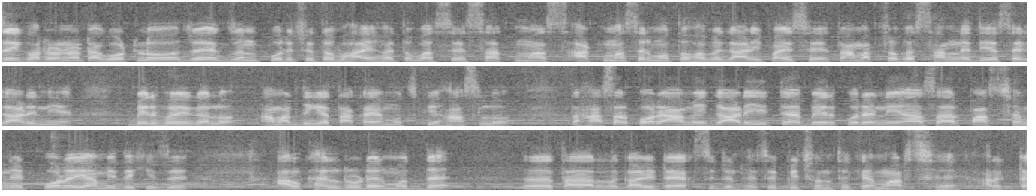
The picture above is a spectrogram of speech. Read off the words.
যে ঘটনাটা ঘটলো যে একজন পরিচিত ভাই হয়তো বা সে সাত মাস, আট মাসের মতো হবে গাড়ি পাইছে, তো আমার চোখের সামনে দিয়েছে গাড়ি নিয়ে বের হয়ে গেল। আমার দিকে তাকায় মুচকি হাসলো। তো হাসার পরে আমি গাড়িটা বের করে নিয়ে আসার পাঁচ ছ মিনিট পরেই আমি দেখি যে আলখাইল রোডের মধ্যে তার গাড়িটা অ্যাক্সিডেন্ট হয়েছে, পিছন থেকে মারছে আরেকটা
